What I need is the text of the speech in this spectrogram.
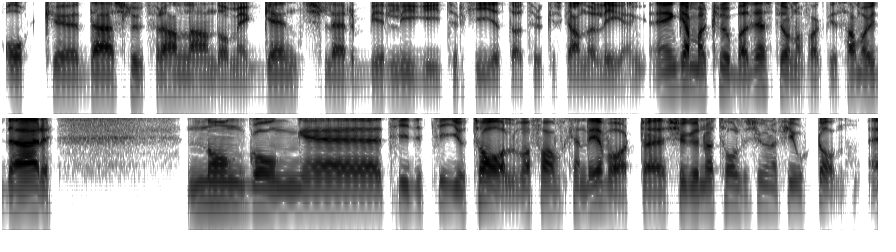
Och eh, där slutförhandlar han då med Gençler Birlig i Turkiet då, turkiska andra ligan. En gammal klubbadress till honom faktiskt. Han var ju där någon gång eh, tidigt tiotal, vad fan kan det ha varit? Eh, 2012 till 2014 eh,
